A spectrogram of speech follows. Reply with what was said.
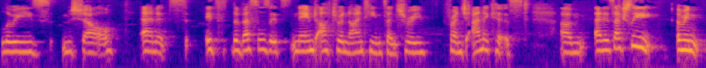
Louise Michel. And it's, it's the vessels, it's named after a 19th century French anarchist. Um, and it's actually, I mean,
